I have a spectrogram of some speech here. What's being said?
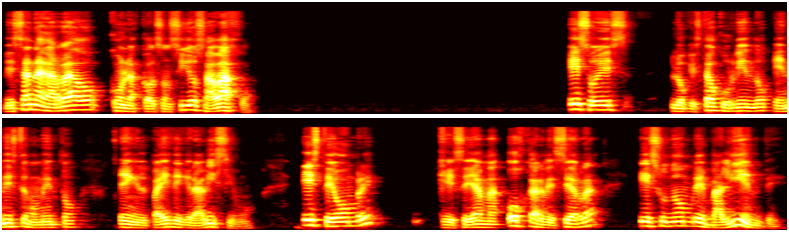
Les han agarrado con los calzoncillos abajo. Eso es lo que está ocurriendo en este momento en el país de gravísimo. Este hombre, que se llama Oscar Becerra, es un hombre valiente.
